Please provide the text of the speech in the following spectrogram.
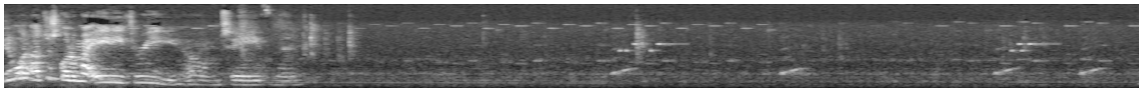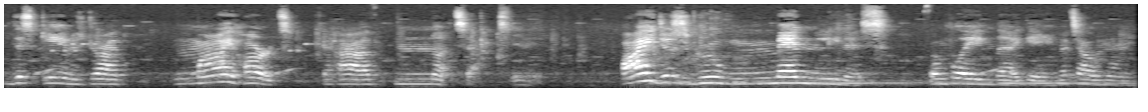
You know what? I'll just go to my 83 um save then. This game is drive my heart to have nutsacks in it. I just grew manliness from playing that game. That's how annoying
